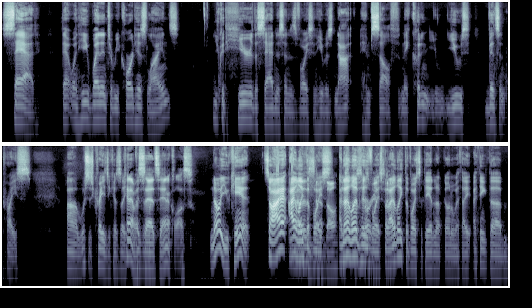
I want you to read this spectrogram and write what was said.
sad that when he went in to record his lines, you could hear the sadness in his voice, and he was not himself, and they couldn't use Vincent Price, um, which is crazy because like Can't have a Vincent sad Santa Claus. no, you can't. So I, I That like the is sad, voice, though. and Just I love his voice, but. I like the voice that they ended up going with. I, I think the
